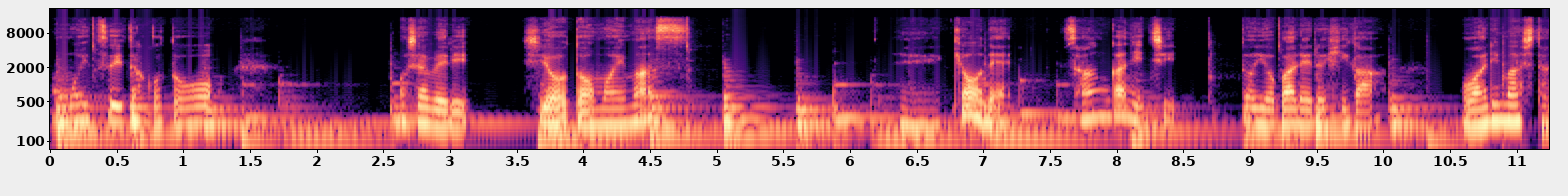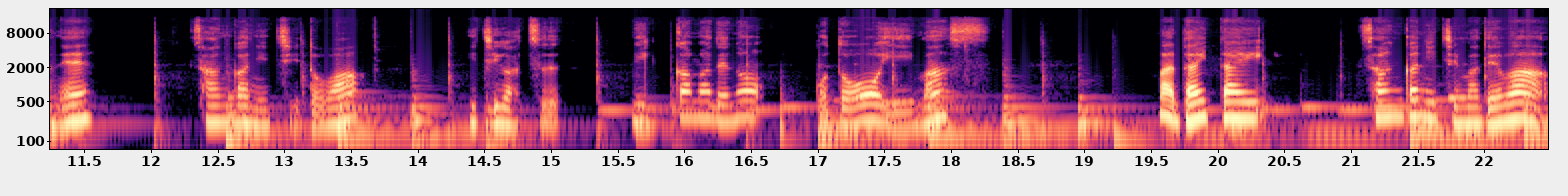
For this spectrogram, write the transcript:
思いついたことをおしゃべりしようと思います。えー今日で三が日と呼ばれる日が終わりましたね。三が日とは1月3日までのことを言います。まあ大体三が日までは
